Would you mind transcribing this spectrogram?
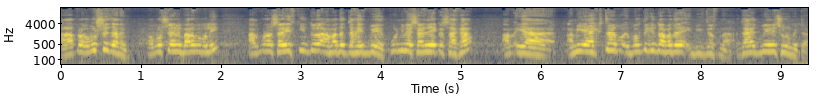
আর আপনারা অবশ্যই জানেন, অবশ্যই আমি বারবার বলি, আলপনা শাড়ি কিন্তু আমাদের জাহিদ বিয়ের, পূর্ণিমা শাড়ির একটা শাখা। আমি এক্সট্রা বলতে কিন্তু আমাদের বিজনেস না, জাহিদ বিয়ের শোরুম এটা।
